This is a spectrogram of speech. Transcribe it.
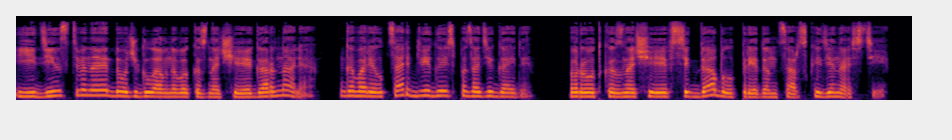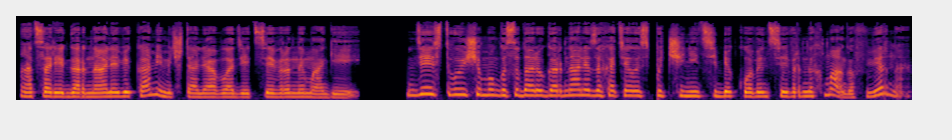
единственная дочь главного казначея Гарналя», говорил царь, двигаясь позади Гайды. Род казначея всегда был предан царской династии, а цари Гарналя веками мечтали овладеть северной магией. Действующему государю Гарнале захотелось подчинить себе ковен северных магов, верно?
